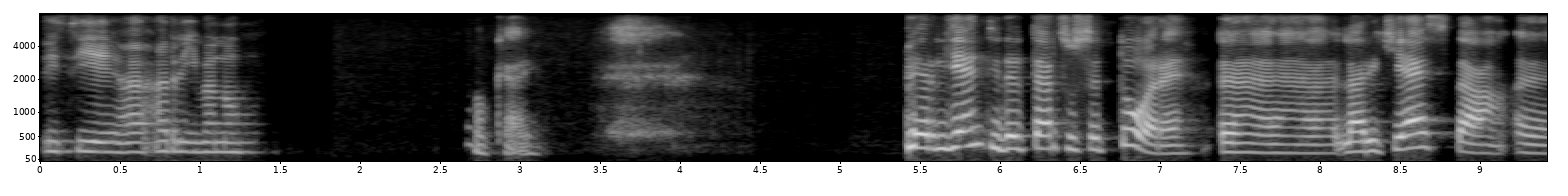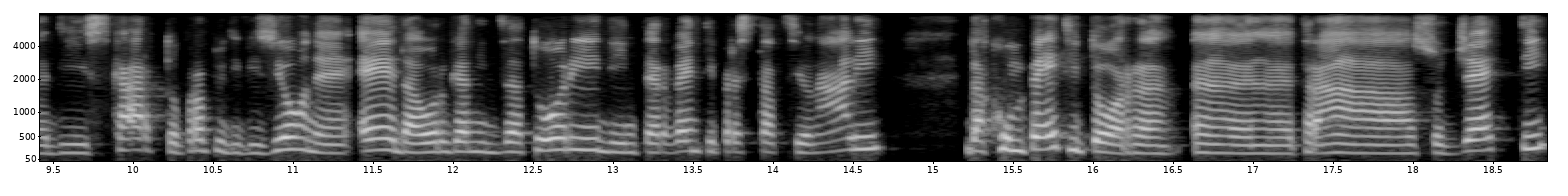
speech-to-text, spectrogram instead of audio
Sì, sì, arrivano. Ok. Per gli enti del terzo settore eh, la richiesta eh, di scarto proprio di visione è da organizzatori di interventi prestazionali, da competitor eh, tra soggetti,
